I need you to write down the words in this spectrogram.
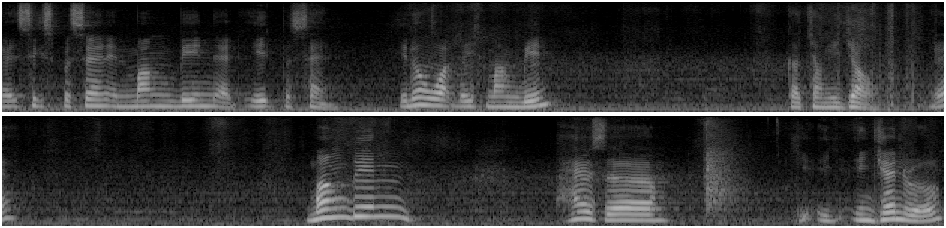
at 6 percent and mung bean at 8 percent. You know what is mung bean? Kacang hijau. Yeah? Mung bean has a in general,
